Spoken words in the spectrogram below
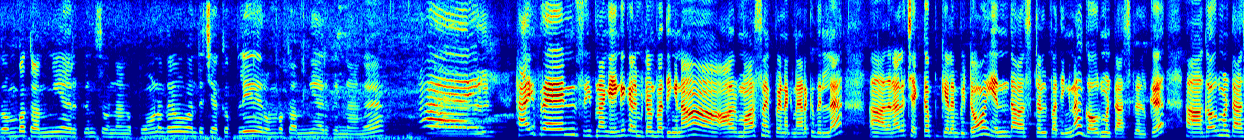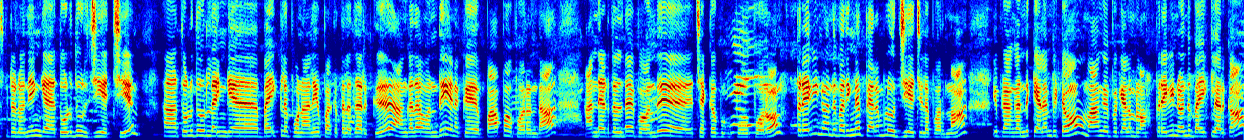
ரொம்ப கம்மியாக இருக்குன்னு சொன்னாங்க. போன தடவை வந்த செக்கப்லேயே ரொம்ப கம்மியாக இருக்குன்னாங்க. ஹாய் ஹாய் ஃப்ரெண்ட்ஸ் இப்போ நாங்கள் எங்கே கிளம்பிட்டோம்னு பார்த்தீங்கன்னா ஆறு மாதம் இப்போ எனக்கு நடக்குது இல்லை அதனால் செக்கப் கிளம்பிட்டோம். எந்த ஹாஸ்பிட்டல் பார்த்தீங்கன்னா கவர்மெண்ட் ஹாஸ்பிட்டலுக்கு கவர்மெண்ட் ஹாஸ்பிட்டல் வந்து இங்கே தொழுதூர் ஜிஹெச் தொழுதூரில் இங்கே பைக்கில் போனாலே பக்கத்தில் தான் இருக்குது அங்கே தான் வந்து எனக்கு பாப்பா பிறந்தா. அந்த இடத்துல தான் இப்போ வந்து செக்கப்புக்கு போக போகிறோம் பிரவீன் வந்து பார்த்தீங்கன்னா பெரம்பலூர் ஜிஹெச்சில் பிறந்தான். இப்போ நாங்கள் வந்து கிளம்பிட்டோம். வாங்க இப்போ கிளம்பலாம். பிரவீன் வந்து பைக்கில் இருக்கான்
